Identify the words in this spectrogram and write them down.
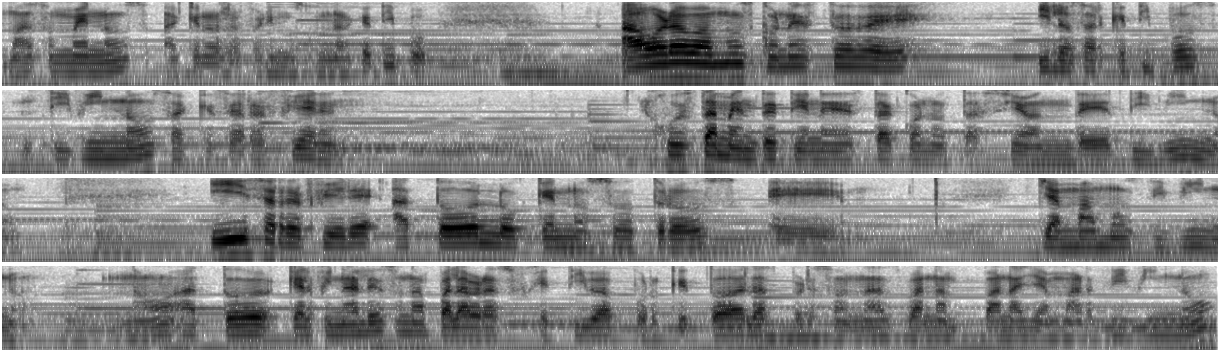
más o menos a qué nos referimos con un arquetipo. Ahora vamos con esto de y los arquetipos divinos a qué se refieren. Justamente tiene esta connotación de divino y se refiere a todo lo que nosotros eh, llamamos divino ¿no? A que al final es una palabra subjetiva porque todas las personas van a, van a llamar divino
